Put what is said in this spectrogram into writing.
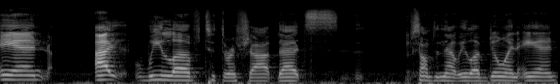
and I we love to thrift shop. That's something that we love doing and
